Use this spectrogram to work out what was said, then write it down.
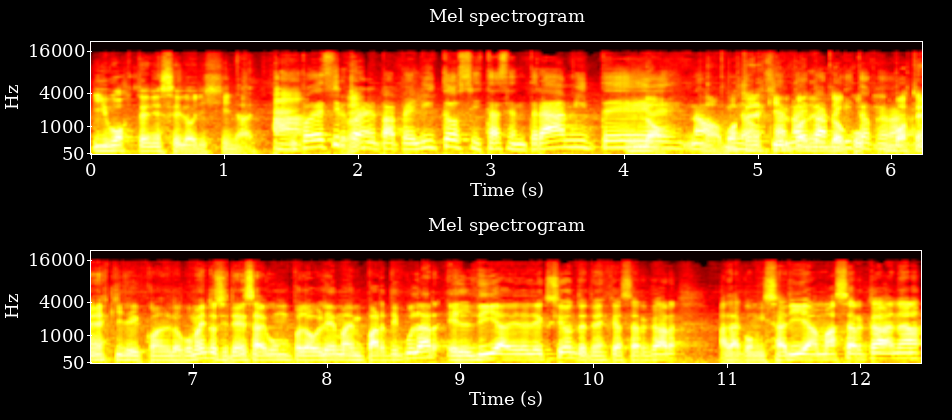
y vos tenés el original. Ah. ¿Y podés ir con ¿Eh? el papelito si estás en trámite? No, no, vos, tenés, que ir con el vos tenés que ir con el documento. Si tenés algún problema en particular, el día de la elección te tenés que acercar a la comisaría más cercana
